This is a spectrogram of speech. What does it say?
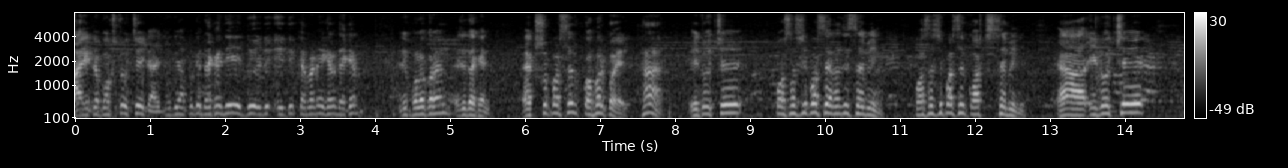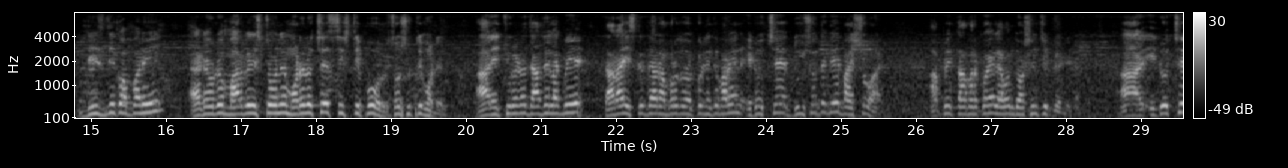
আর এটা বক্সটা হচ্ছে এটা। যদি আপনাকে দেখাই দিই, এই দিক ক্যামেরাটা এখানে দেখেন। এই ফলো করেন, এই যে দেখেন। একশো পার্সেন্ট কভার কয়েল হ্যাঁ? এটা হচ্ছে পঁচাশি পার্সেন্ট এনার্জি সেভিং পঁচাশি পার্সেন্ট কস্ট সেভিং আর এটা হচ্ছে ডিজনি কোম্পানি এটা হলো মার্বেল স্টোনের মডেল হচ্ছে সিক্সটি ফোর চৌষট্টি মডেল আর এই চুলাটা যাদের লাগবে তারা স্ক্রিন দেওয়ার নম্বর যোগাযোগ করে নিতে পারেন। এটা হচ্ছে দুইশো থেকে বাইশশো ওয়াট আপনি তামার কয়েল এবং দশ ইঞ্চি প্লেট এটা। আর এটা হচ্ছে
